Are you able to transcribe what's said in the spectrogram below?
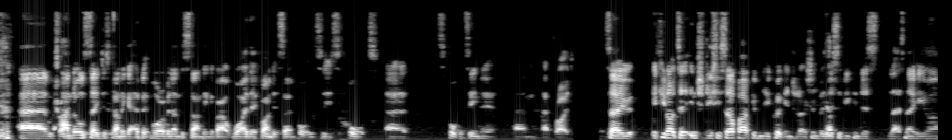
Um, and also just kind of get a bit more of an understanding about why they find it so important to support uh, support the team here um, at Pride. So, if you'd like to introduce yourself, I've given you a quick introduction, but Yep. just if you can just let us know who you are.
